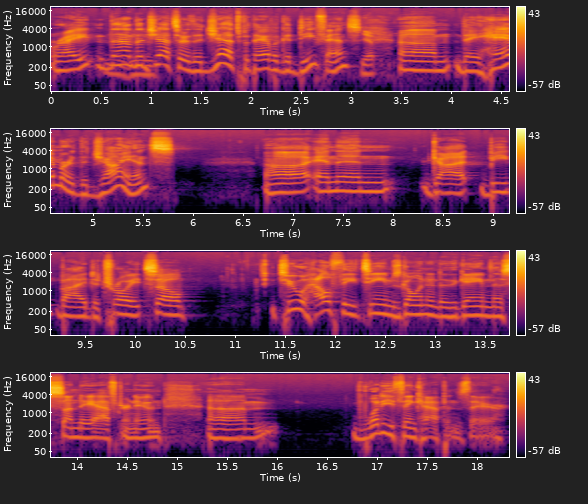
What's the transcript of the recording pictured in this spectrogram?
Right now, the Jets are the Jets, but they have a good defense. Yep. Um, they hammered the Giants, uh, and then got beat by Detroit. So two healthy teams going into the game this Sunday afternoon. Um, what do you think happens there?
